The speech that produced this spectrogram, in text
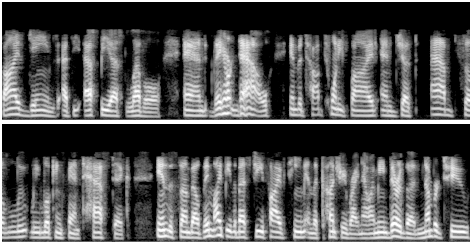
five games at the FBS level, and they are now in the top 25 and just absolutely looking fantastic in the Sun Belt. They might be the best G5 team in the country right now. I mean, they're the number two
